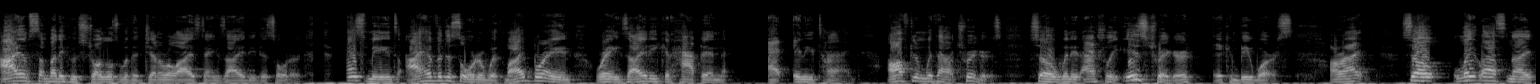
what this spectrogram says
I am somebody who struggles with a generalized anxiety disorder. This means I have a disorder with my brain where anxiety can happen at any time, often without triggers. So when it actually is triggered, it can be worse, all right? So late last night,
